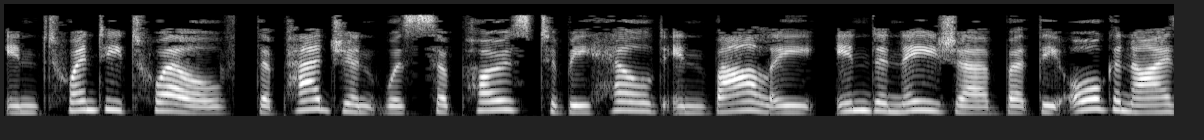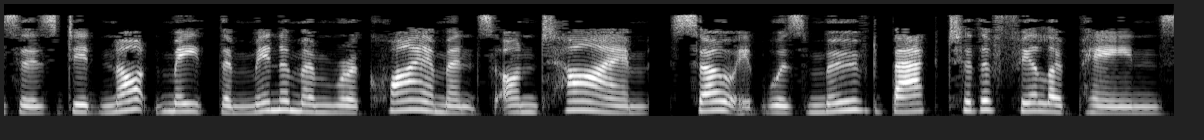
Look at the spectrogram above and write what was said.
In 2012, the pageant was supposed to be held in Bali, Indonesia but the organizers did not meet the minimum requirements on time, so it was moved back to the Philippines.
